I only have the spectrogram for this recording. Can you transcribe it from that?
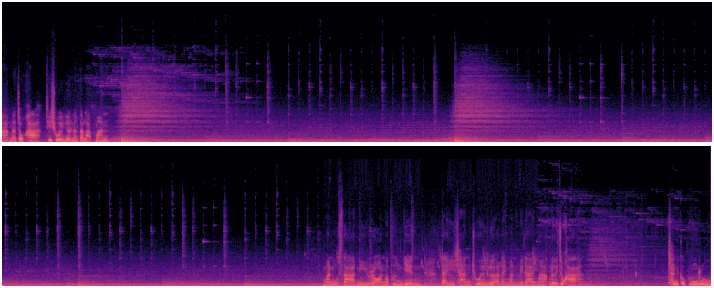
มากนะเจ้าคะ ที่ช่วยเหลือนางตลับมัน มันอุตส่าห์หนีร้อนมาพึ่งเย็น แต่อีฉันช่วยเหลืออะไรมันไม่ได้มากเลยเจ้าค่ะ ฉันก็เพิ่งรู้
